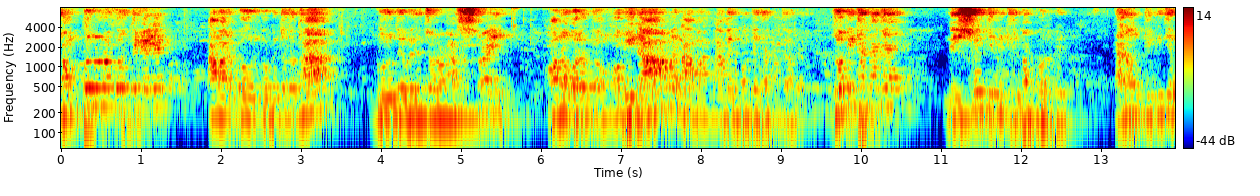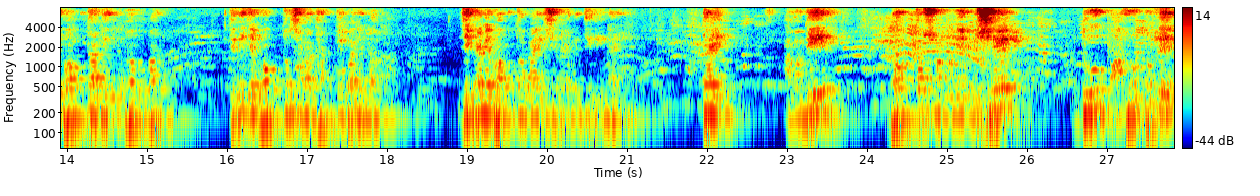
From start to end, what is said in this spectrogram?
সম্পূর্ণ করতে গেলে আমার গৌর গোবিন্দ তথা গুরুদেবের চরণ আশ্রয়ে অনবরত অবিরাম নাম, নামের মধ্যে থাকতে হবে। যদি থাকা যায়, নিশ্চয়ই তিনি কৃপা করবেন। কারণ তিনি যে ভক্তা, তিনি ভগবান, তিনি যে ভক্ত ছাড়া থাকতে পারে না, যেখানে ভক্ত নাই, সেখানে তিনি নাই। তাই আমাদের ভক্ত সঙ্গে মিশে দু বাহু তুলে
